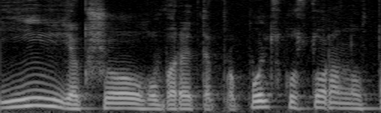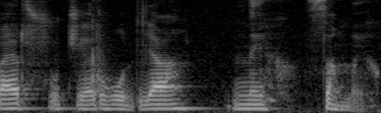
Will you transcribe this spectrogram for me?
І якщо говорити про польську сторону, в першу чергу для них самих.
